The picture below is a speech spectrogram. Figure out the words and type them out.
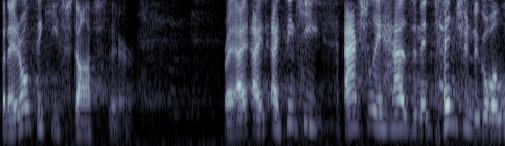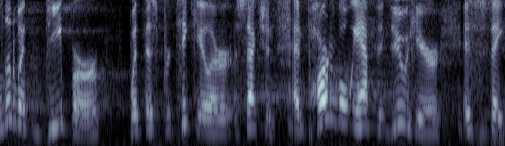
but I don't think he stops there. Right? I, I think he actually has an intention to go a little bit deeper with this particular section. And part of what we have to do here is to say,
